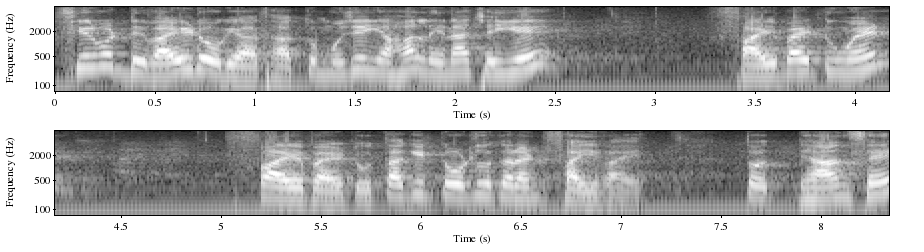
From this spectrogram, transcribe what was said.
फिर वो डिवाइड हो गया था तो मुझे यहाँ लेना चाहिए five by two and five by two ताकि टोटल करंट फाइव आए। तो ध्यान से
